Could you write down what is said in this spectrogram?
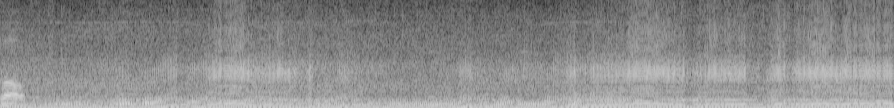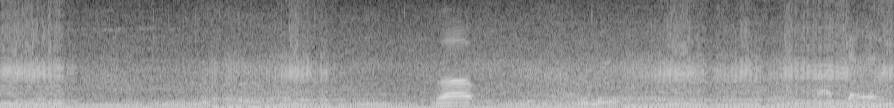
Whoa. Whoa. Right, let's get this.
